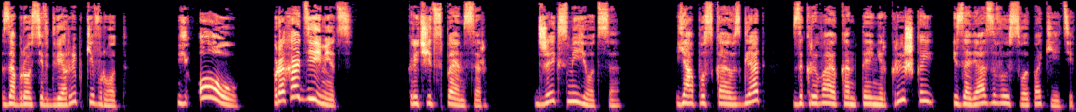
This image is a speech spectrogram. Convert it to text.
забросив две рыбки в рот. «Оу, проходимец!» — кричит Спенсер. Джейк смеется. Я опускаю взгляд, закрываю контейнер крышкой и завязываю свой пакетик.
